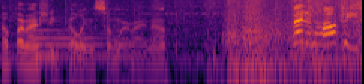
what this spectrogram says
Hope I'm actually going somewhere right now. Venom harpies!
